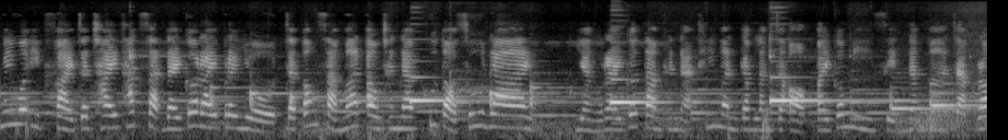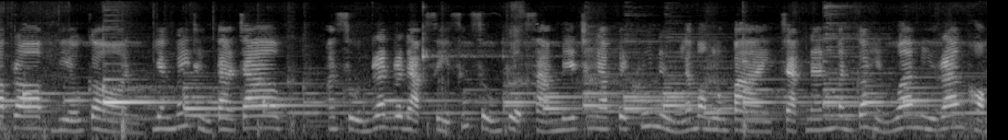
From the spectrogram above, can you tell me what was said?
ไม่ว่าอีกฝ่ายจะใช้ทักษะใดก็ไร้ประโยชน์ จะต้องสามารถเอาชนะคู่ต่อสู้ได้ อย่างไรก็ตามขณะที่มันกำลังจะออกไปก็มีเสียงดังมาจากรอบๆ เดี๋ยวก่อน ยังไม่ถึงตาเจ้าอสูรรดระดับ 4 ซึ่งสูงเกือบ 3 เมตรชะงักไปครู่หนึ่งและมองลงไป จากนั้นมันก็เห็นว่ามีร่างของ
